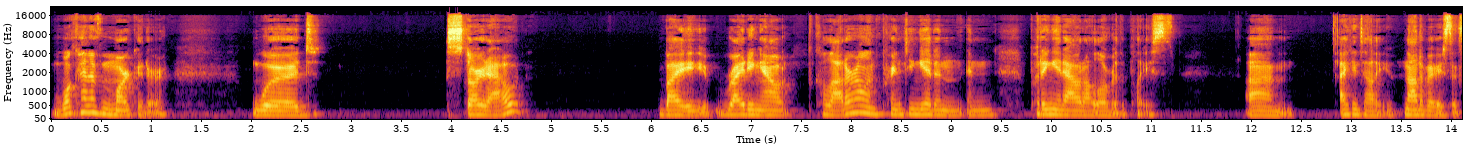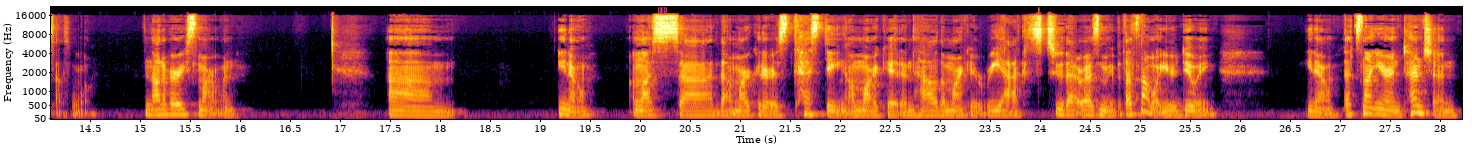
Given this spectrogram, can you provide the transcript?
What kind of marketer would start out by writing out collateral and printing it and, and putting it out all over the place? Um, I can tell you, not a very successful one, not a very smart one. Um, you know, unless uh, that marketer is testing a market and how the market reacts to that resume. But that's not what you're doing. You know, that's not your intention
